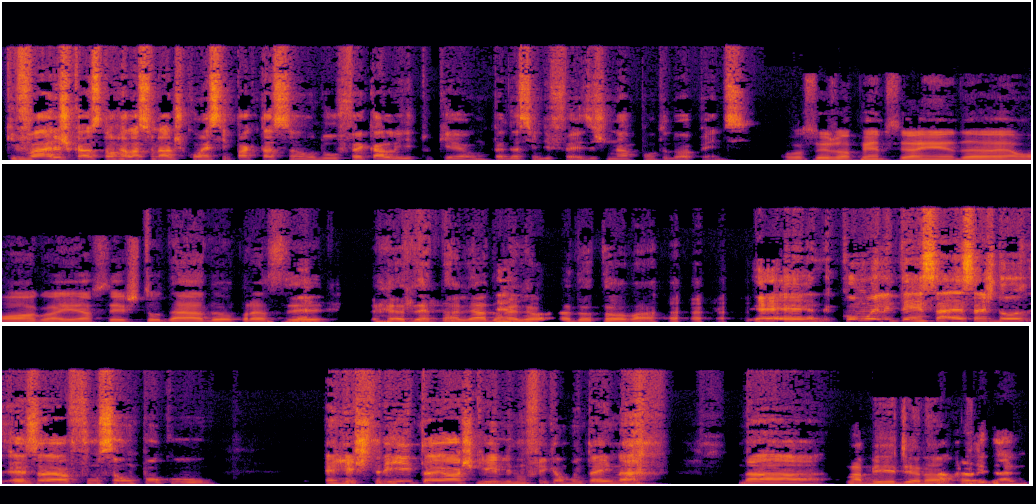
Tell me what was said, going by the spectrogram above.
que vários casos estão relacionados com essa impactação do fecalito, que é um pedacinho de fezes na ponta do apêndice. Ou seja, o apêndice ainda é um órgão aí a ser estudado para ser é. detalhado melhor, né, doutor Mar? É, como ele tem essa, essas do, essa função um pouco é, restrita, eu acho que ele não fica muito aí na, na, na mídia, não. Na prioridade.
